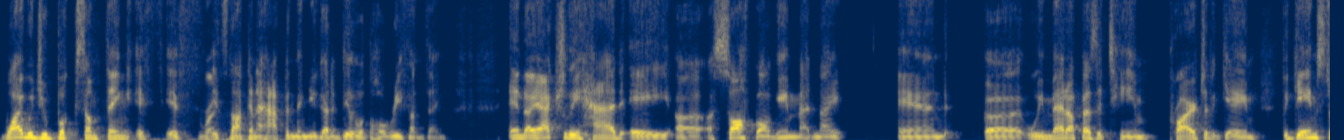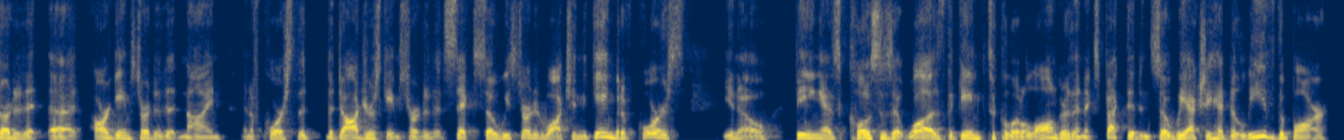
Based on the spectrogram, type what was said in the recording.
why would you book something if if Right. it's not going to happen? Then you got to deal with the whole refund thing. And I actually had a uh, a softball game that night, and uh, we met up as a team prior to the game. The game started at uh, our game started at nine, and of course the the Dodgers game started at six. So we started watching the game, but of course, you know, being as close as it was, the game took a little longer than expected, and so we actually had to leave the bar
